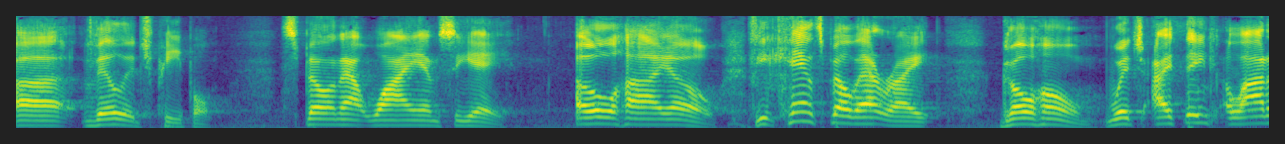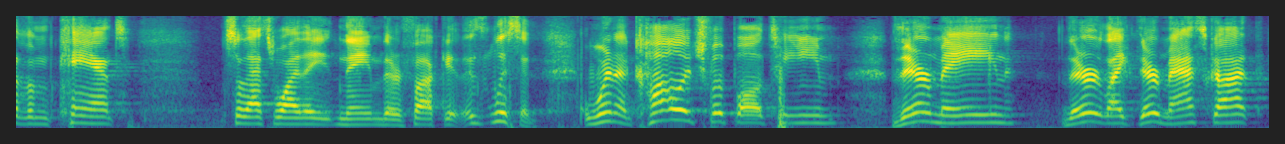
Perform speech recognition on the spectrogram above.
uh, village people spelling out YMCA. Ohio. If you can't spell that right, go home, which I think a lot of them can't. So that's why they name their fucking. Listen, when a college football team, their main, their like their mascot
